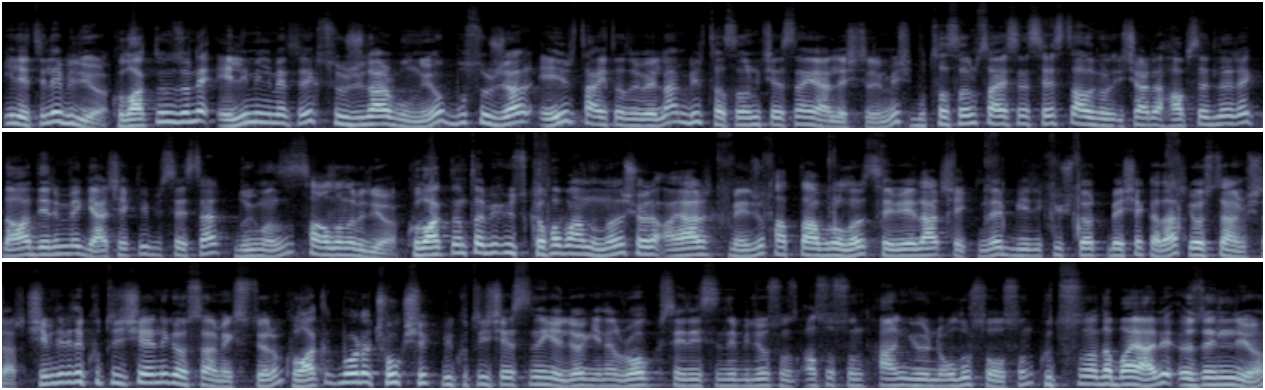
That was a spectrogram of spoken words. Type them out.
iletilebiliyor. Kulaklığın üzerinde 50 mm'lik sürücüler bulunuyor. Bu sürücüler AirTight adı verilen bir tasarım içerisine yerleştirilmiş. Bu tasarım sayesinde ses dalgaları içeride hapsedilerek daha derin ve gerçekçi bir sesler duymanızı sağlanabiliyor. Kulaklığın tabii üst kafa bandında da şöyle ayar mevcut. Hatta buraları seviyeler şeklinde 1, 2, 3, 4, 5'e kadar göstermişler. Şimdi bir de kutu içeriğini göstermek istiyorum. Kulaklık bu arada çok şık bir kutu içerisinde geliyor. Yine ROG serisinde biliyorsunuz Asus'un hangi ürünü olursa olsun kutusuna da bayağı bir özeniliyor.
